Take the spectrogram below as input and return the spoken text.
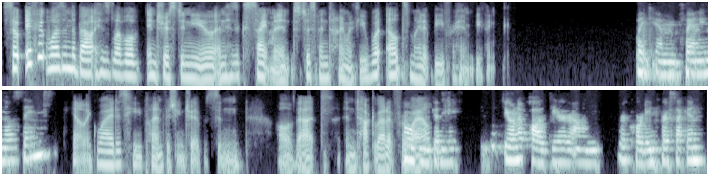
So if it wasn't about his level of interest in you and his excitement to spend time with you, what else might it be for him, do you think? Like him planning those things. Yeah, like why does he plan fishing trips and all of that and talk about it for a Oh while? my goodness. Do you want to pause your um recording for a second?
